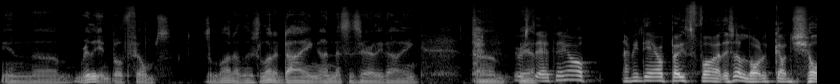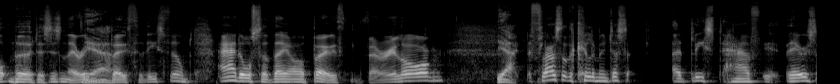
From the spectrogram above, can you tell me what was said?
in um, really in both films. There's a lot of there's a lot of dying, unnecessarily dying. Um, There yeah. they, they are. I mean, they are both violent. There's a lot of gunshot murders, isn't there, in Yeah. both of these films? And also, they are both very long. yeah, Flowers of the Killer Moon does at least have there's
